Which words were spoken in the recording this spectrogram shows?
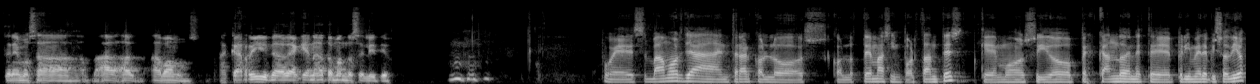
tenemos a, vamos, a Carrie de, aquí a nada tomándose litio. Pues vamos ya a entrar con los, con los temas importantes que hemos ido pescando en este primer episodio.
